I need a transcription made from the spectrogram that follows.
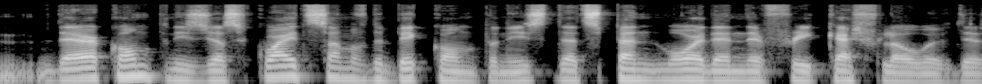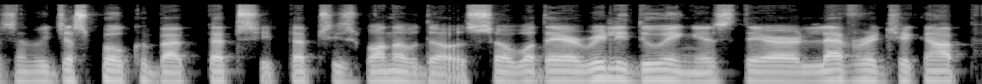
there are companies, just quite some of the big companies, that spend more than their free cash flow with this. And we just spoke about Pepsi. Pepsi is one of those. So what they are really doing is they are leveraging up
